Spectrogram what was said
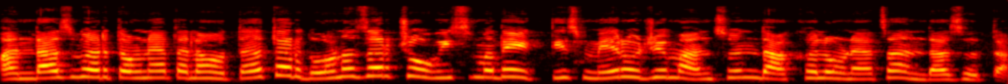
अंदाज वर्तवण्यात आला होता. तर दोन हजार चोवीसमध्ये एकतीस मे रोजी मान्सून दाखल होण्याचा अंदाज होता.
